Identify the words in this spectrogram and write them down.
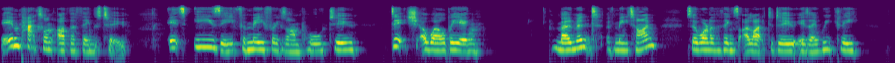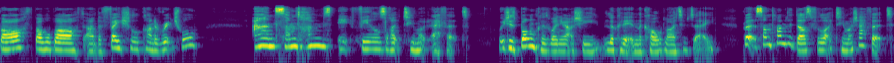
it impacts on other things too. It's easy for me, for example, to ditch a well-being moment of me time. So one of the things I like to do is a weekly bath, bubble bath, and a facial kind of ritual. And sometimes it feels like too much effort, which is bonkers when you actually look at it in the cold light of day but sometimes it does feel like too much effort.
